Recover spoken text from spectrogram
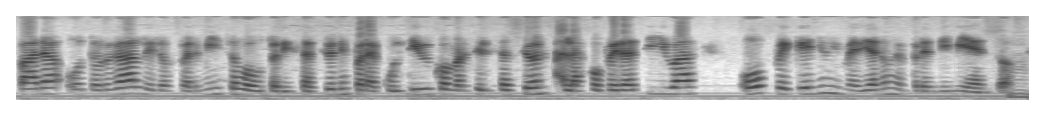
para otorgarle los permisos o autorizaciones para cultivo y comercialización a las cooperativas o pequeños y medianos emprendimientos. Mm.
